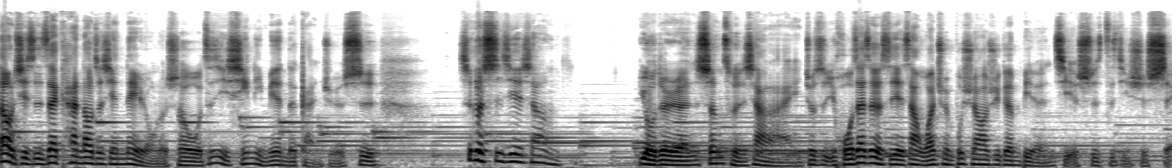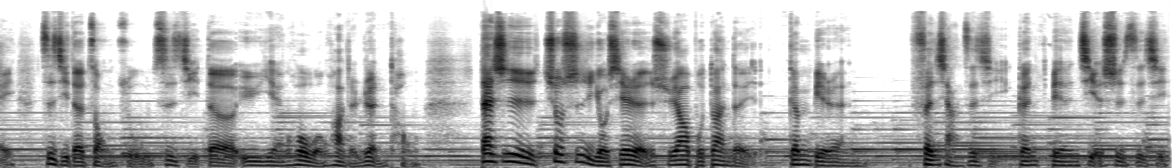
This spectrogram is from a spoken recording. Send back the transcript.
那我其实，在看到这些内容的时候，我自己心里面的感觉是，这个世界上。有的人生存下来，就是活在这个世界上，完全不需要去跟别人解释自己是谁、自己的种族、自己的语言或文化的认同。但是，就是有些人需要不断的跟别人分享自己，跟别人解释自己，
